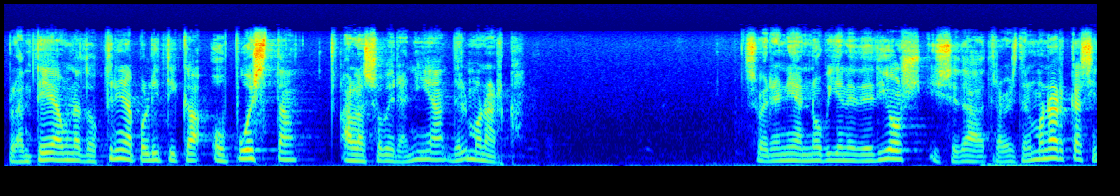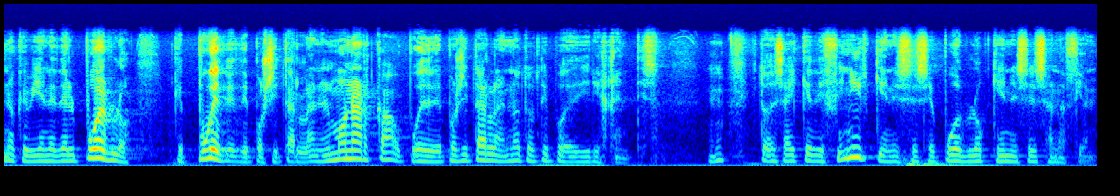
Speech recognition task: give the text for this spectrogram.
plantea una doctrina política opuesta a la soberanía del monarca soberanía no viene de Dios y se da a través del monarca, sino que viene del pueblo, que puede depositarla en el monarca o puede depositarla en otro tipo de dirigentes. ¿eh? Entonces hay que definir quién es ese pueblo, quién es esa nación.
